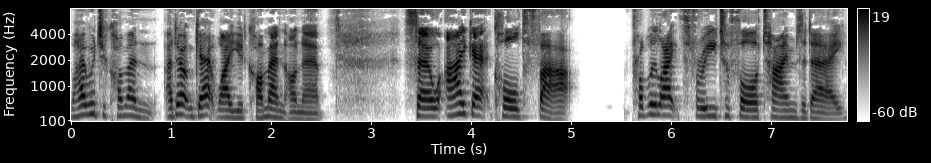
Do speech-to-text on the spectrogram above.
Why would you comment? I don't get why you'd comment on it. So I get called fat probably like three to four times a day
